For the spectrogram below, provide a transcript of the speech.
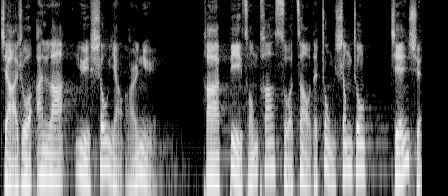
假若安拉欲收养儿女， 他必从他所造的众生中拣选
